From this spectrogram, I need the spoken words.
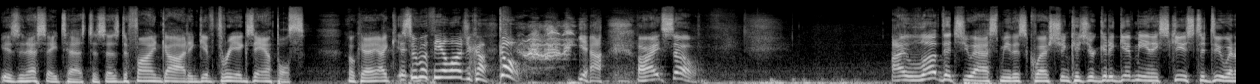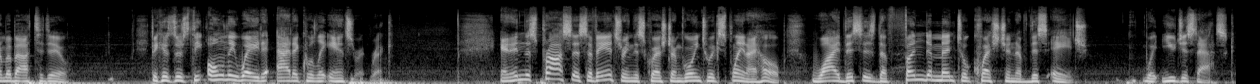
is an essay test. It says, define God and give three examples. Okay? I, Summa Theologica, go! yeah. All right. So I love that you asked me this question because you're going to give me an excuse to do what I'm about to do. Because there's the only way to adequately answer it, Rick. And in this process of answering this question, I'm going to explain, I hope, why this is the fundamental question of this age, what you just asked.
